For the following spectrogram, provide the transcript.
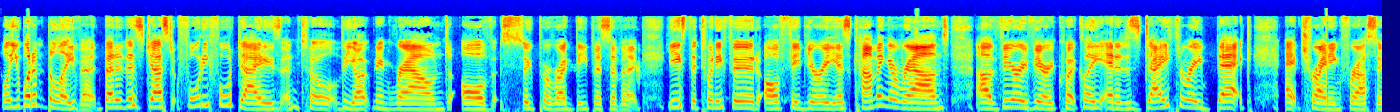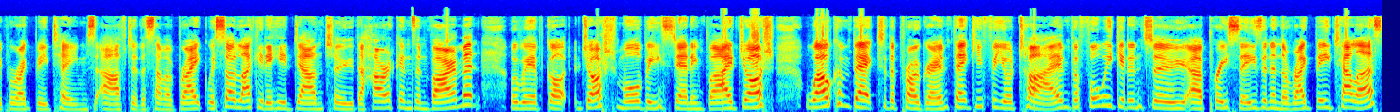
Well, you wouldn't believe it, but it is just 44 days until the opening round of Super Rugby Pacific. Yes, the 23rd of February is coming around uh, very, very quickly, and it is day three back at training for our Super Rugby teams after the summer break. We're so lucky to head down to the Hurricanes environment where we've got Josh Moorby standing by. Josh, welcome back to the program. Thank you for your time. Before we get into uh, pre season and the rugby, tell us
